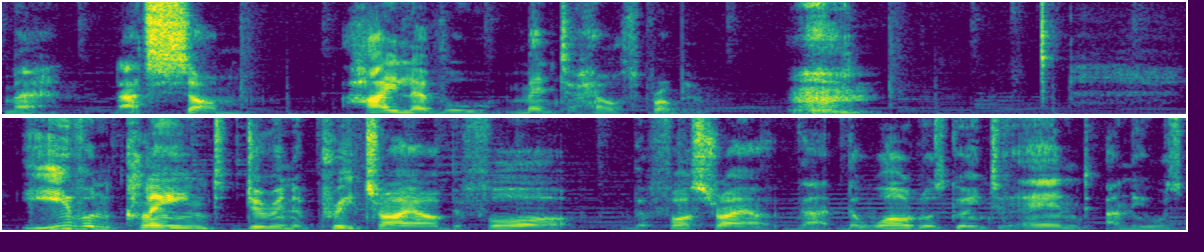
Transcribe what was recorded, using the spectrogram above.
Man, that's some high level mental health problem. He even claimed during a pre-trial before the first trial that the world was going to end and it was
